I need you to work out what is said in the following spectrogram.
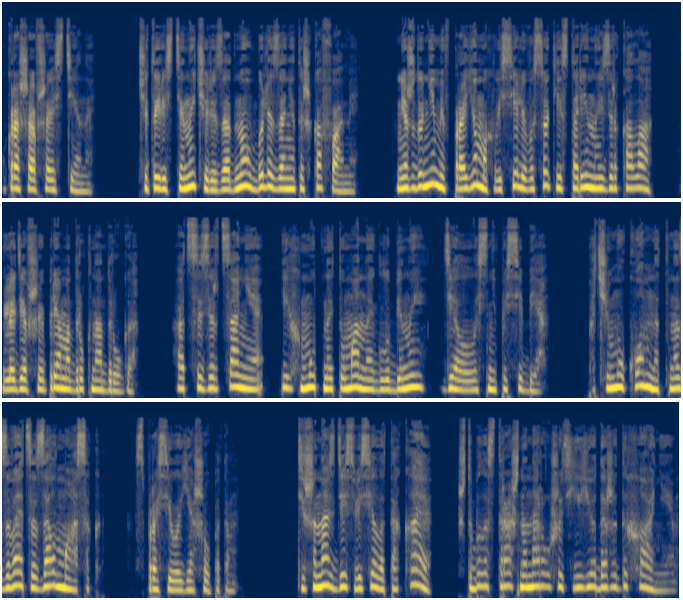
украшавшая стены. Четыре стены через одно были заняты шкафами. Между ними в проемах висели высокие старинные зеркала, глядевшие прямо друг на друга. От созерцания их мутной туманной глубины делалось не по себе. «Почему комната называется «Зал масок»?» — спросила я шепотом. Тишина здесь висела такая, что было страшно нарушить ее даже дыханием.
